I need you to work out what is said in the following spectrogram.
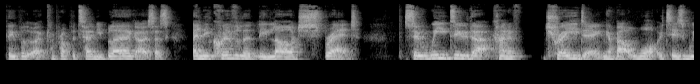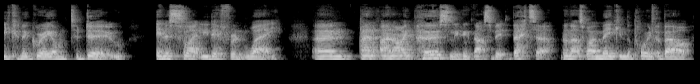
people that were like proper Tony Blair guys. That's an equivalently large spread. So we do that kind of trading about what it is we can agree on to do in a slightly different way. Um, and, and I personally think that's a bit better. And that's why I'm making the point about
